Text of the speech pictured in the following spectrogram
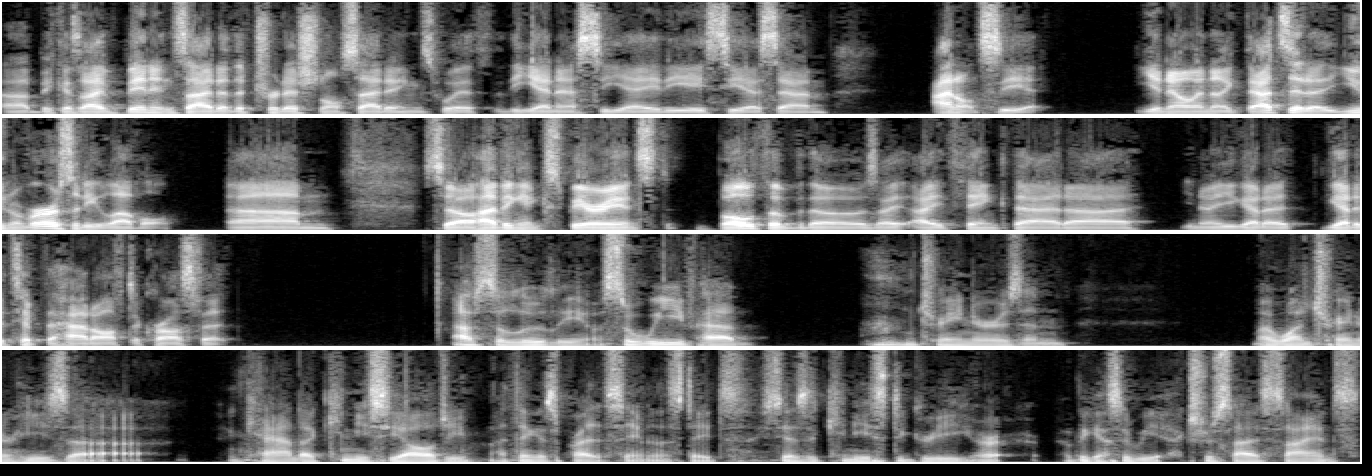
Uh, because I've been inside of the traditional settings with the NSCA, the ACSM, I don't see it, you know, and like that's at a university level. Um, so having experienced both of those, I, I think that uh, you know you gotta you gotta tip the hat off to CrossFit. Absolutely. So we've had trainers and my one trainer, he's uh, in Canada, kinesiology. I think it's probably the same in the States. He has a kines degree, or I guess it would be exercise science.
